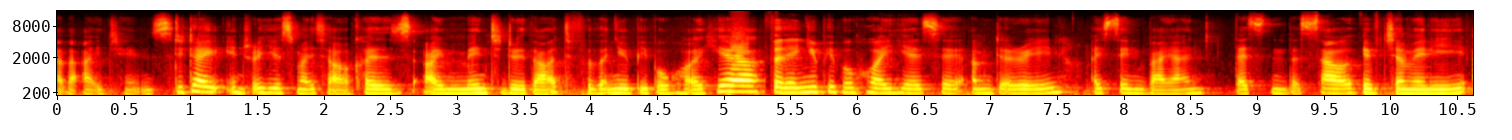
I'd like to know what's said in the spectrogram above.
other items. Did I introduce myself? Because I meant to do that for the new people who are here. For the new people who are here, say I'm Doreen. I stay in Bayern. That's in the south of Germany.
